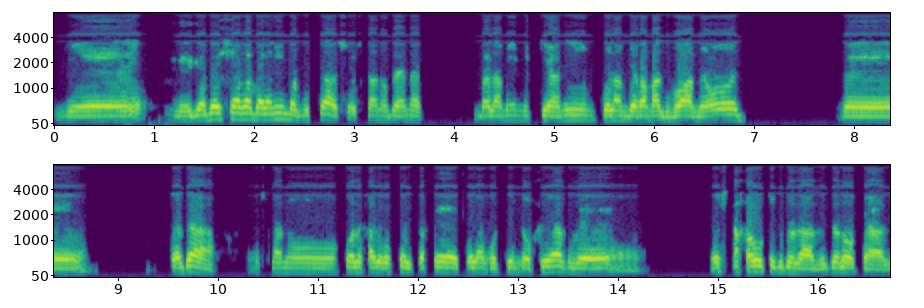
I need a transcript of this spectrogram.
ולגבי שאר הבלמים בקבוצה, שיש לנו באמת בלמים מצוינים, כולם ברמה גבוהה מאוד, ואתה יודע, יש לנו, כל אחד רוצה לשחק, כולם רוצים להוכיח, ויש תחרות גדולה, וזה לא קל.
